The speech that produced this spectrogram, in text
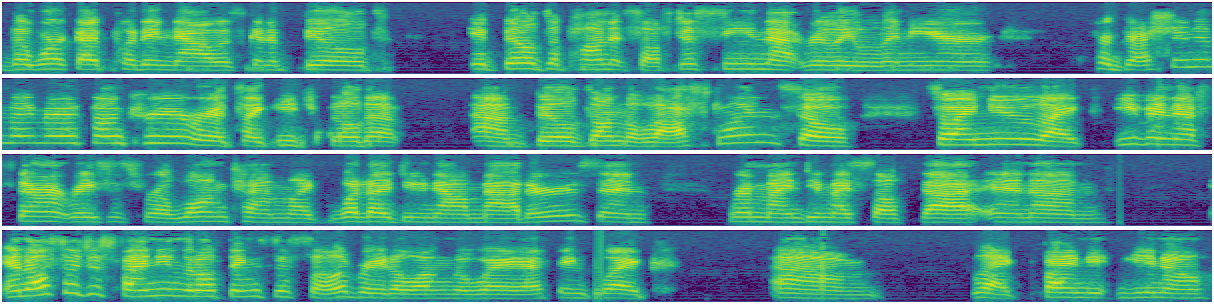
the work I put in now is going to build it builds upon itself. Just seeing that really linear progression in my marathon career where it's like each build up um, builds on the last one. So so I knew like even if there aren't races for a long time, like what I do now matters and reminding myself that. And um and also just finding little things to celebrate along the way. I think like um like finding you know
